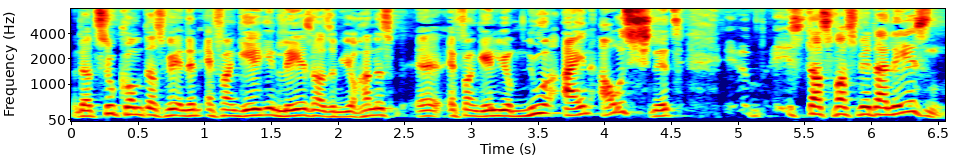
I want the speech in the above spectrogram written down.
Und dazu kommt, dass wir in den Evangelien lesen, also im Johannesevangelium nur ein Ausschnitt ist das, was wir da lesen.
